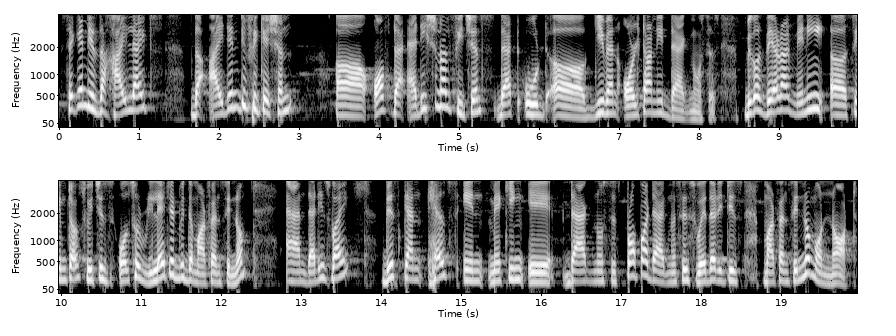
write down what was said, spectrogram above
Second is the highlights the identification uh, of the additional features that would uh, give an alternate diagnosis. Because there are many uh, symptoms which is also related with the Marfan syndrome and that is why this can helps in making a diagnosis proper diagnosis whether it is Marfan syndrome or not.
